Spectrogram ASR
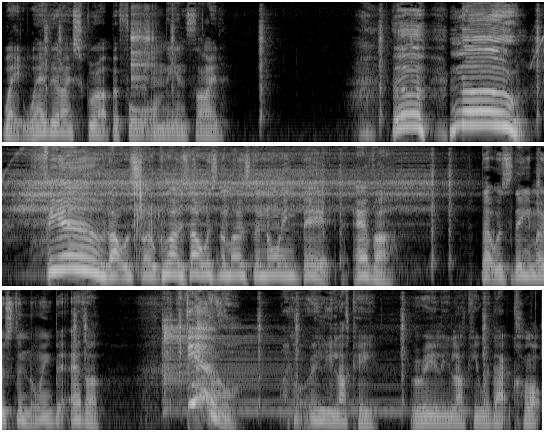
Wait, where did I screw up before on the inside? Uh, no! Phew! That was so close. That was the most annoying bit ever. That was the most annoying bit ever. Phew! I got really lucky. Really lucky with that clock.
